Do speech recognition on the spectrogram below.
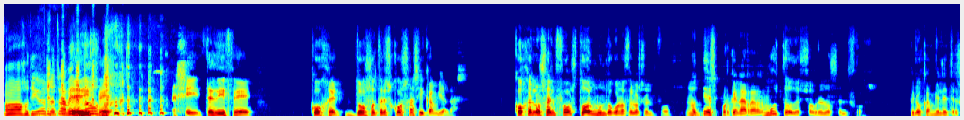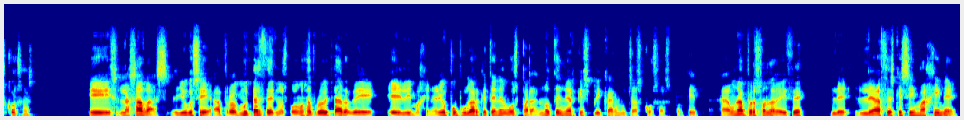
Oh, Dios, otra Te vez no. dice, sí, te dice, coge dos o tres cosas y cámbialas. Coge los elfos, todo el mundo conoce los elfos. No tienes por qué narrar mucho de- sobre los elfos, pero cámbiale tres cosas. Eh, las hadas, yo qué sé, muchas veces nos podemos aprovechar del imaginario popular que tenemos para no tener que explicar muchas cosas, porque a una persona le dice, le, le haces que se imagine,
